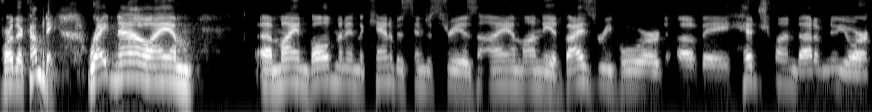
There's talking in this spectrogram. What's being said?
for their company. Right now, I am uh, my involvement in the cannabis industry is I am on the advisory board of a hedge fund out of New York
